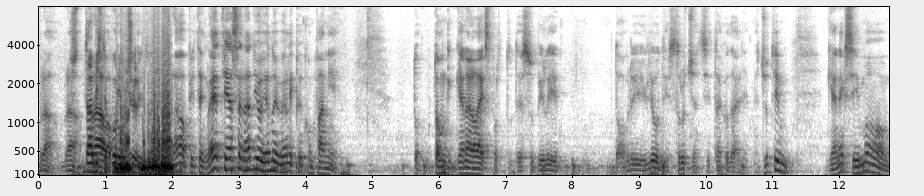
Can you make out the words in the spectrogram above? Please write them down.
bravo, bravo. šta biste bravo poručili? Bravo pitanje. Gledajte, ja sam radio u jednoj velikoj kompaniji, to, tom General Exportu, gde su bili dobri ljudi, stručnjaci i tako dalje. Međutim, Genex je imao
